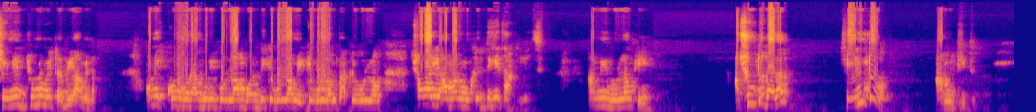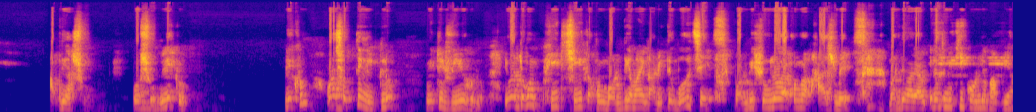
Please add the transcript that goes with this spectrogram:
চেনের জন্য মেয়েটার বিয়ে হবে না। অনেকক্ষণ ঘোরাঘুরি করলাম, বড়দিকে বললাম, একে বললাম, তাকে বললাম, সবাই আমার মুখের দিকে তাকিয়েছে। আমি বললাম কি, আসুন তো দাদা, চেন তো, আমি দিয়ে আপনি আসুন, বসুন, লিখুন। লিখুন, ওরা সত্যি লিখলো, মেয়েটির বিয়ে হলো। এবার যখন ফিরছি, তখন বর্দি আমায় গাড়িতে বলছে বর্দি শুনলেও এখন হাসবে বর্দি আমায় এটা তুমি কি করলে বাপিয়া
